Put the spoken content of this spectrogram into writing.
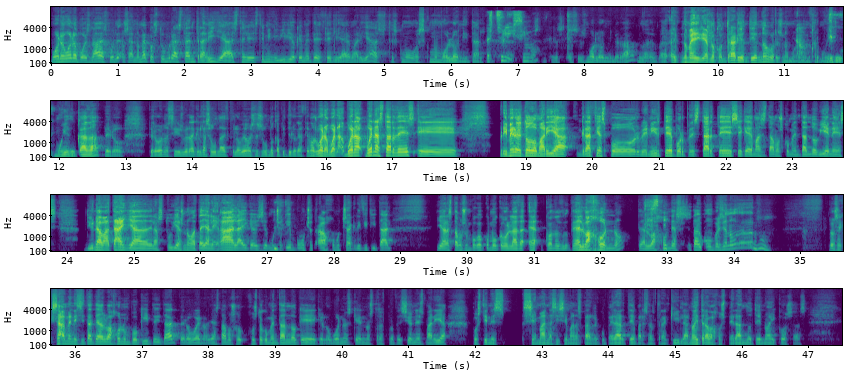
Bueno, bueno, pues nada, después de, o sea, no me acostumbro a esta entradilla, a este, este mini vídeo que mete Celia, ¿eh, María? Esto es como, es como molón y tal. Es chulísimo. Es, es, molón, ¿verdad? Eh, no, me dirías lo contrario, entiendo, porque es una, mujer muy, muy educada, pero, pero bueno, sí, es verdad que es la segunda vez que lo veo, es el segundo capítulo que hacemos. Bueno, buena, buena, buenas tardes. Eh, primero de todo, María, gracias por venirte, por prestarte. Sé que además estamos comentando bienes de una batalla de las tuyas, una batalla legal, hay que mucho tiempo, mucho trabajo, mucho sacrificio y tal y ahora estamos un poco como con la. Eh, cuando te da el bajón, ¿no? Te da el bajón de has estado como presionando los exámenes y tal, te da el bajón un poquito y tal, pero bueno, ya estamos justo comentando que, lo bueno es que en nuestras profesiones, María, pues tienes semanas y semanas para recuperarte, para estar tranquila, no hay trabajo esperándote, no hay cosas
